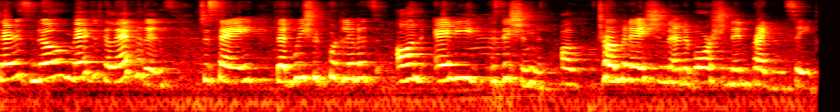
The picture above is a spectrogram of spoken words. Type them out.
There is no medical evidence to say that we should put limits on any position of termination and abortion in pregnancy.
